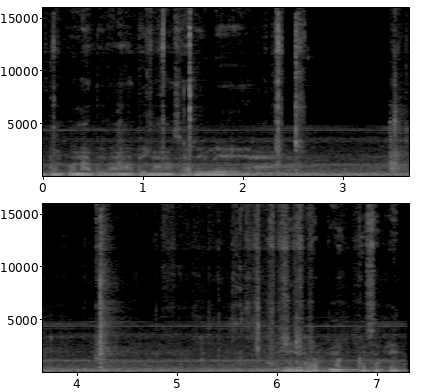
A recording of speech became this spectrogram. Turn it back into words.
ingatan po natin ang ating mga sarili hirap magkasakit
